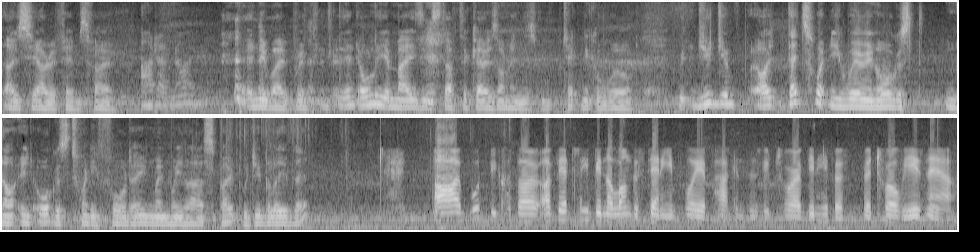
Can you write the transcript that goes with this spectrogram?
OCRFM's phone. I don't know. anyway, all the amazing stuff that goes on in this technical world, you, you, I, that's what you were in August, no, in August 2014 when we last spoke. Would you believe that? I would because I, I've actually been the longest standing employee at Parkinson's Victoria. I've been here for, for 12 years now.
